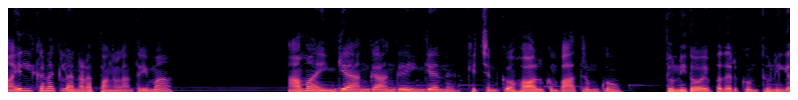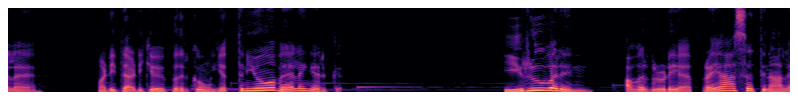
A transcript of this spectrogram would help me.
மைல் கணக்குல நடப்பாங்களாம் தெரியுமா? ஆமா இங்கே அங்க அங்க இங்கேன்னு கிச்சனுக்கும் ஹாலுக்கும் பாத்ரூம்க்கும் துணி துவைப்பதற்கும் துணிகளை மடித்து அடிக்க வைப்பதற்கும் எத்தனையோ வேலைங்க இருக்கு. இருவரின் அவர்களுடைய பிரயாசத்தினால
